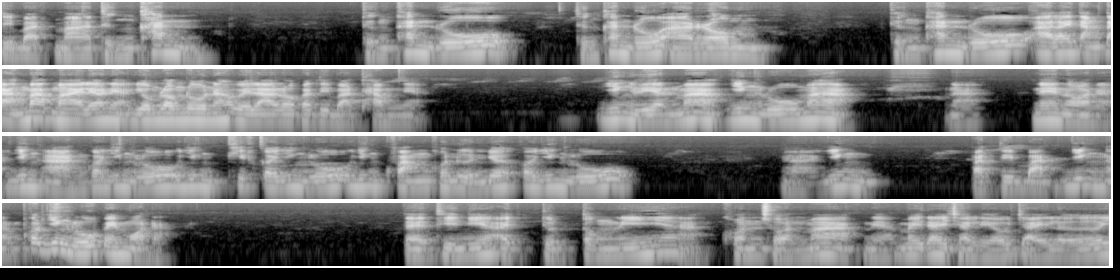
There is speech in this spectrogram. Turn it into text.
ฏิบัติมาถึงขั้น ถึงขั้นรู้ ถึงขั้นรู้อารมณ์ ถึงขั้นรู้อะไรต่างๆ มากมายแล้วเนี่ยโยมลองดูนะเวลาเราปฏิบัติธรรมเนี่ยยิ่งเรียนมากยิ่งรู้มากนะ แน่นอนอะ ยิ่งอ่านก็ยิ่งรู้ ยิ่งคิดก็ยิ่งรู้ ยิ่งฟังคนอื่นเยอะก็ยิ่งรู้อ่ายิ่งปฏิบัติยิ่งก็ยิ่งรู้ไปหมดอะ แต่ทีนี้ไอ้จุดตรงนี้คนส่วนมากเนี่ยไม่ได้เฉลียวใจเลย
